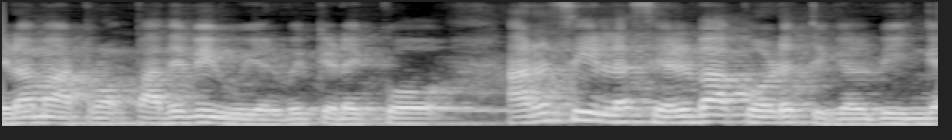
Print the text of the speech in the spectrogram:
இடமாற்றம் பதவி உயர்வு கிடைக்கும் அரசியலில் செல்வாக்கோடு திகழ்வீங்க.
